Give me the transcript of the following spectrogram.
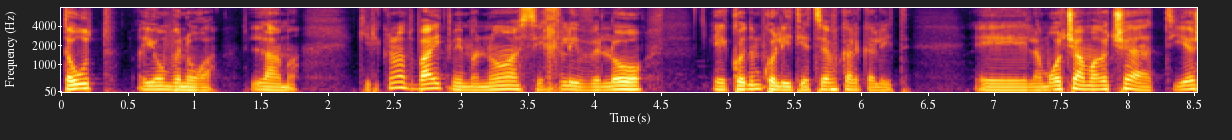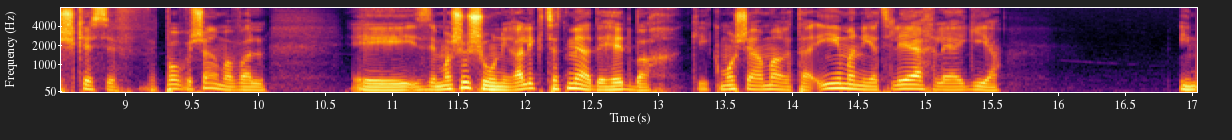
טעות איום ונורא. למה? כי לקנות בית ממנוע שכלי ולא אה, קודם כל להתייצב כלכלית. אה, למרות שאמרת שאת, יש כסף ופה ושם, אבל זה משהו שהוא נראה לי קצת מהדהד בך. כי כמו שאמרת, אם אני אצליח להגיע, אם,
